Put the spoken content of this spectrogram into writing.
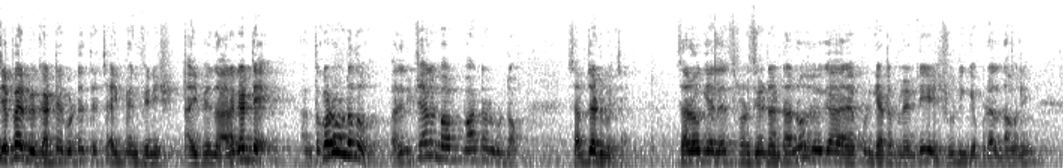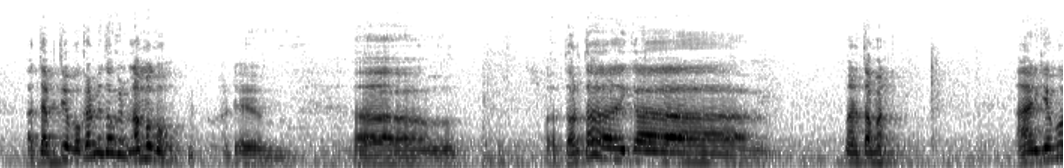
చెప్పాను మీకు కట్టే కొట్టే తెచ్చి అయిపోయింది ఫినిష్ అయిపోయింది అరగంటే. అంత కూడా ఉండదు. పది నిమిషాలు మా మాట్లాడుకుంటాం సబ్జెక్ట్ గురించి. సరే ఓకే లేదు ప్రొసీడ్ అంటాను. ఇక ఎప్పుడు గెటప్లు ఏంటి? షూటింగ్కి ఎప్పుడు వెళ్దామని. అది తప్పితే ఒకరి మీద ఒకటి నమ్మకం. అంటే తర్వాత ఇక మన తమన్. ఆయనకేమో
